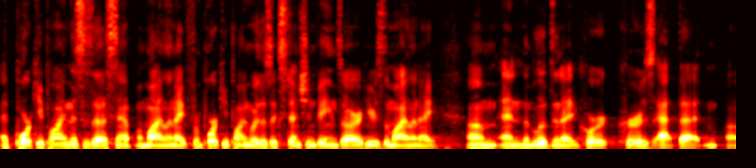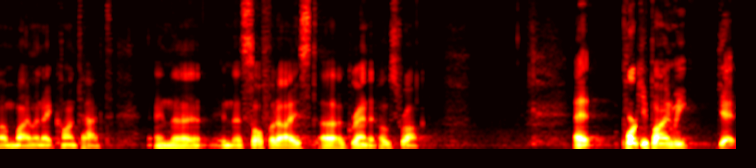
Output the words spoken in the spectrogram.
At Porcupine, this is a, sample, mylonite from Porcupine where those extension veins are. Here's the mylonite, um, and the molybdenite occurs at that uh, mylonite contact in the, in the sulfidized uh, granite host rock. At Porcupine, we, get,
